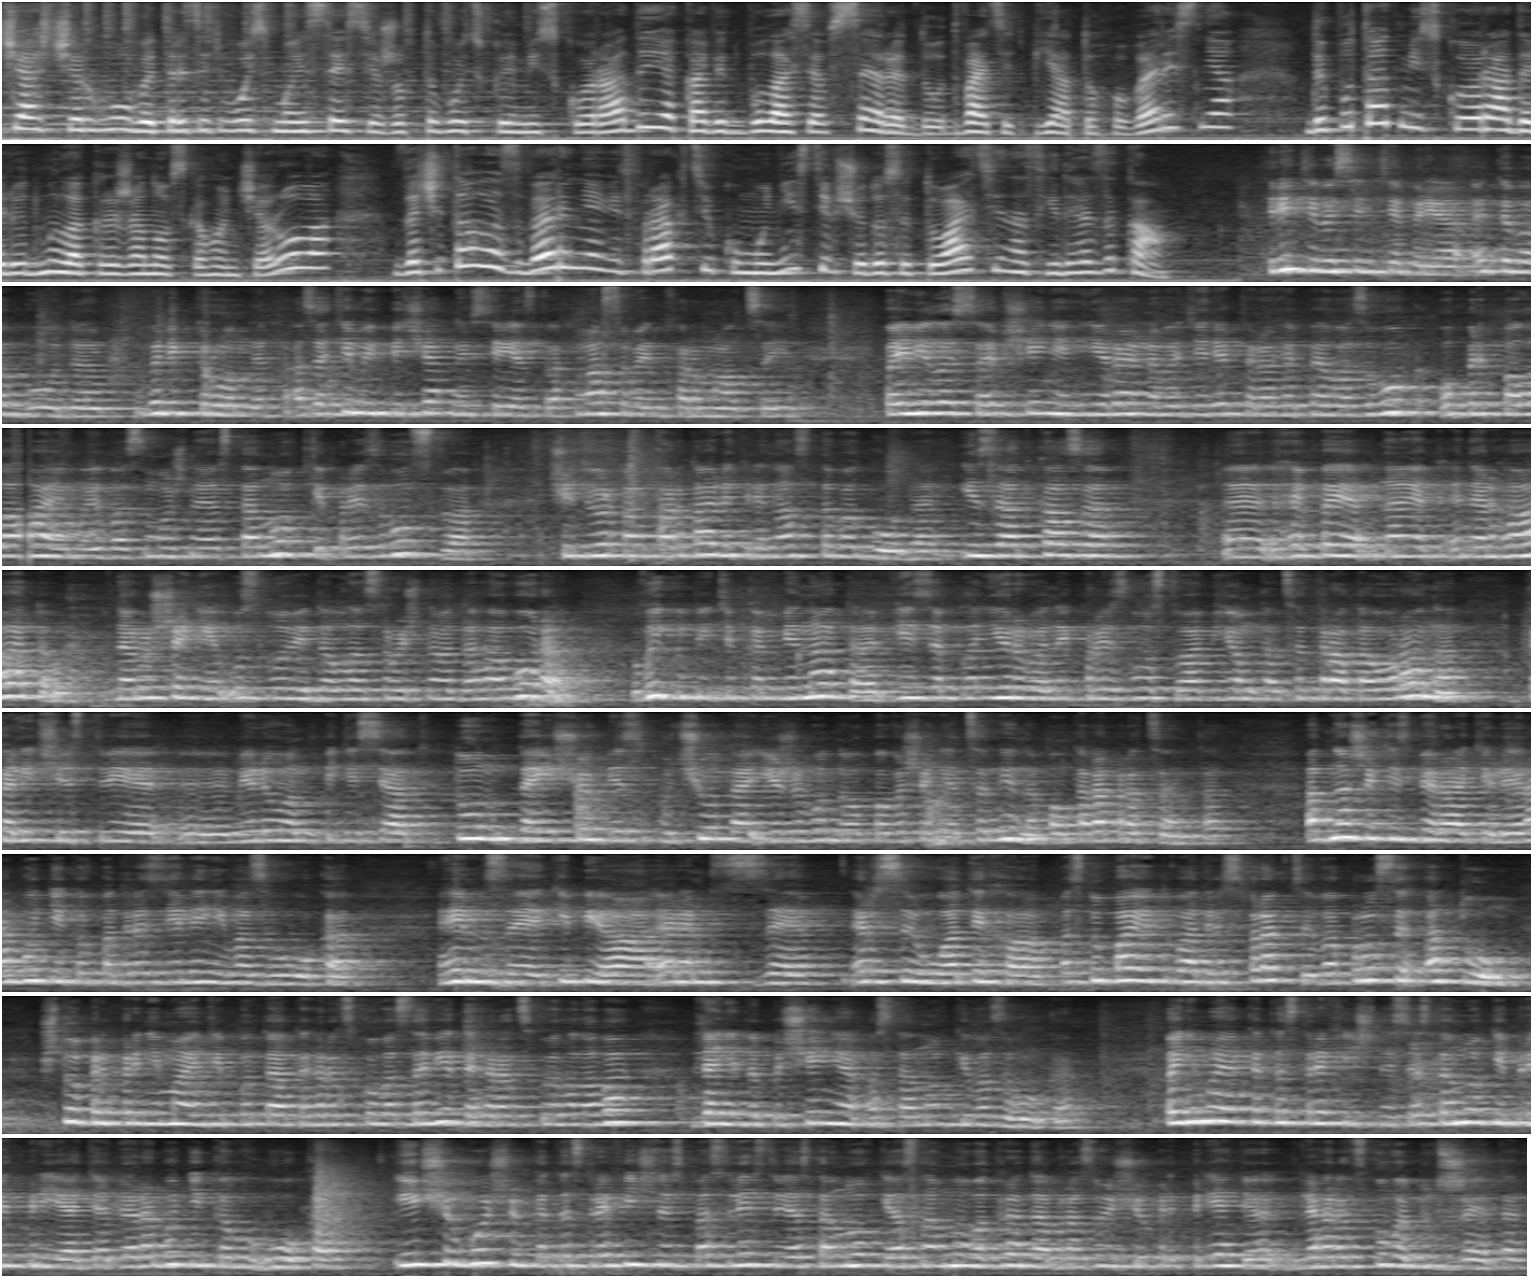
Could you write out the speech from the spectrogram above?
Під час чергової 38-ї сесії Жовтоводської міської ради, яка відбулася в середу, 25 вересня, депутат міської ради Людмила Крижановська-Гончарова зачитала звернення від фракції комуністів щодо ситуації на схід ГЗК. 3 сентября этого года в электронных, а затем и в печатных средствах массовой информации появилось сообщение генерального директора ГП «Возгок» о предполагаемой возможной остановке производства в четвертом квартале 2013 года из-за отказа э, ГП «НАЭК Энергоатом» в нарушении условий долгосрочного договора выкупить у комбината весь запланированный к производству объем концентрата урана в количестве миллион пятьдесят тонн, да еще без учета ежегодного повышения цены на полтора процента. От наших избирателей, работников подразделений ВОЗГОКа, ГМЗ, КПА, РМЗ, РСУ, АТХ поступают в адрес фракции вопросы о том, что предпринимают депутаты городского совета и городской голова для недопущения остановки ВОЗГОКа. Понимая катастрофичность остановки предприятия для работников ГОКа и еще большую катастрофичность последствий остановки основного градообразующего предприятия для городского бюджета,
